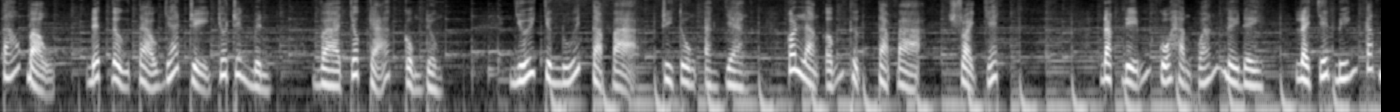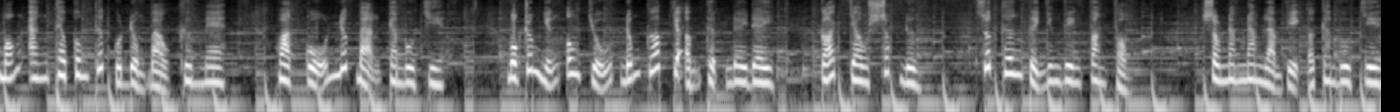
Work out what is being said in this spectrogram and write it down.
táo bạo để tự tạo giá trị cho riêng mình và cho cả cộng đồng. Dưới chân núi Tà Bạ, Tri Tôn An Giang, có làng ẩm thực Tà Bạ, xoài chết. Đặc điểm của hàng quán nơi đây là chế biến các món ăn theo công thức của đồng bào Khmer hoặc của nước bạn Campuchia – một trong những ông chủ đóng góp cho ẩm thực nơi đây có Châu Sóc Nương, xuất thân từ nhân viên văn phòng. Sau 5 năm làm việc ở Campuchia,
